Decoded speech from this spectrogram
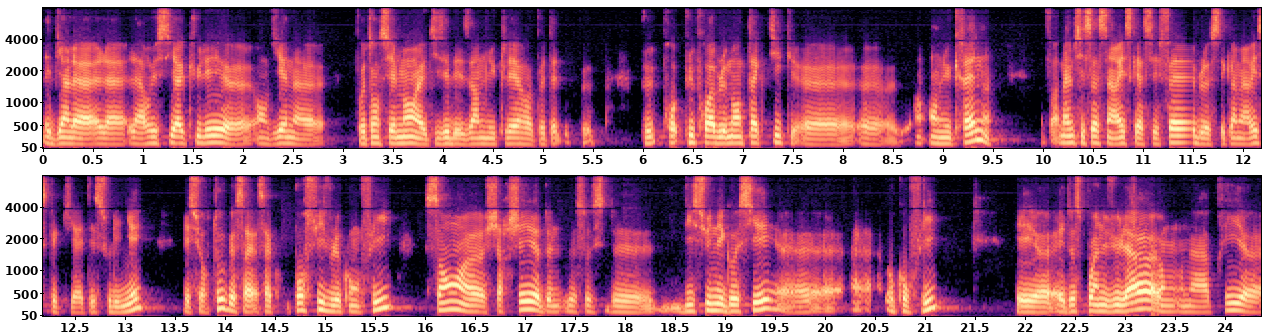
eh bien, la, Russie acculée euh, en vienne potentiellement à utiliser des armes nucléaires peut-être plus, probablement tactiques euh, en, Ukraine. Même si ça c'est un risque assez faible, c'est quand même un risque qui a été souligné. Et surtout que ça, poursuive le conflit sans chercher d'issue négociée au conflit. Euh, et, de ce point de vue-là, on, a appris euh,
